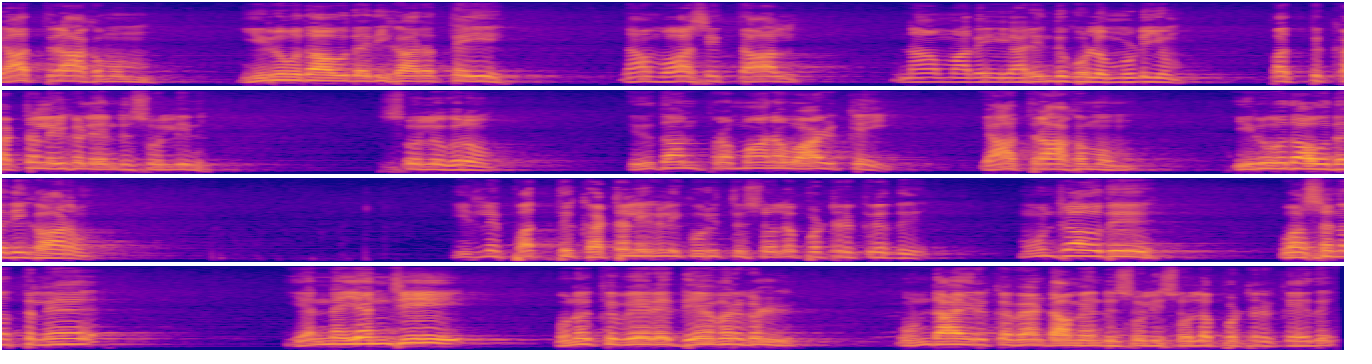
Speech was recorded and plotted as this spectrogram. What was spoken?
யாத்ராகமும் இருபதாவது அதிகாரத்தை நாம் வாசித்தால் நாம் அதை அறிந்து கொள்ள முடியும். பத்து கட்டளைகள் என்று சொல்லி சொல்லுகிறோம். இதுதான் பிரமாண வாழ்க்கை யாத்ராகமும் இருபதாவது அதிகாரம். இதில் பத்து கட்டளைகளை குறித்து சொல்லப்பட்டிருக்கிறது. மூன்றாவது வசனத்திலே என்னையன்றி உனக்கு வேறு தேவர்கள் உண்டாயிருக்க வேண்டாம் என்று சொல்லி சொல்லப்பட்டிருக்கிறது.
